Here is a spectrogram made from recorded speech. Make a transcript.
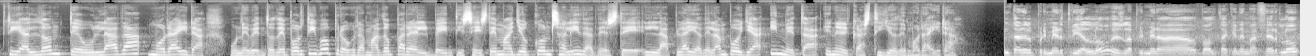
triatlón Teulada Moraira, un evento deportivo programado para el 26 de mayo con salida desde la playa de la Ampolla y meta en el castillo de Moraira. el primer triatló, és la primera volta que anem a fer-lo,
